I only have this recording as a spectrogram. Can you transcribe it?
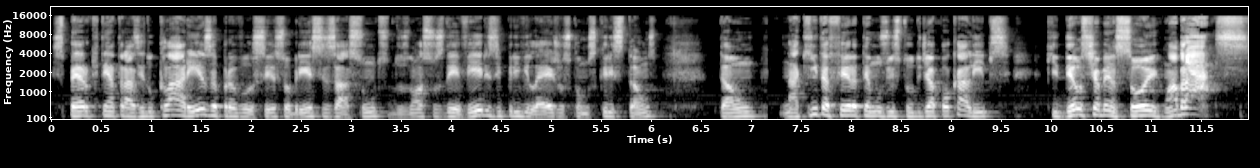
Espero que tenha trazido clareza para você sobre esses assuntos dos nossos deveres e privilégios como cristãos. Então, na quinta-feira temos o estudo de Apocalipse que Deus te abençoe. Um abraço!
